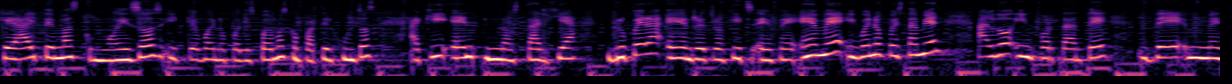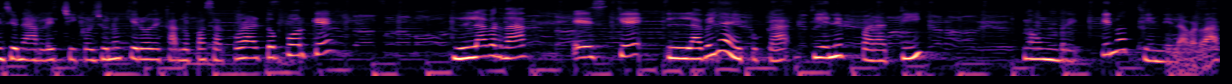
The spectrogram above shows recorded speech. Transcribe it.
que hay temas como esos y que bueno, pues los podemos compartir juntos aquí en Nostalgia Grupera en Retro Hits FM. Y bueno, pues también algo importante de mencionarles, chicos. Yo no quiero dejarlo pasar por alto porque la verdad es que la bella época tiene para ti hombre, que no tiene, la verdad.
